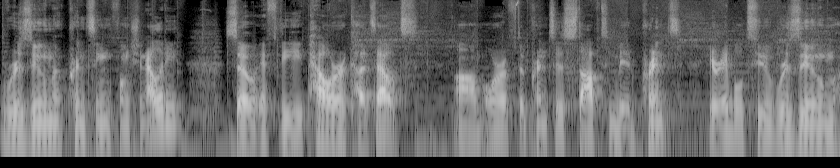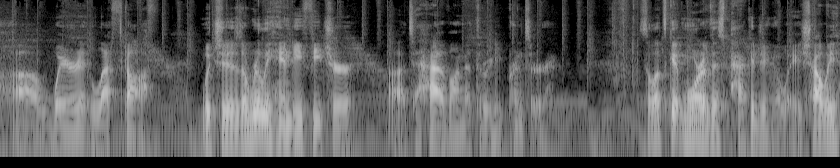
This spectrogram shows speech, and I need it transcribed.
resume printing functionality. So if the power cuts out um, or if the print is stopped mid-print, you're able to resume uh, where it left off, which is a really handy feature uh, to have on a 3D printer. So let's get more of this packaging away, shall we?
